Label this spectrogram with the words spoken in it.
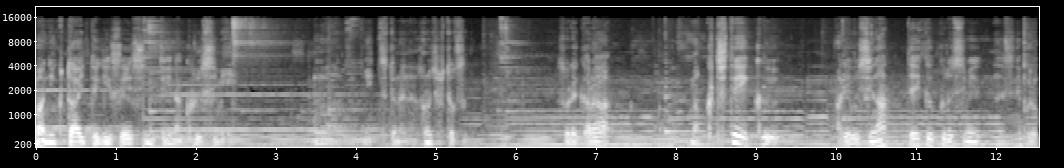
まあ肉体的精神的な苦しみ、うん、3つというのはそのうち1つ。それから、まあ、朽ちていくあるいは失っていく苦しみですねこれ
